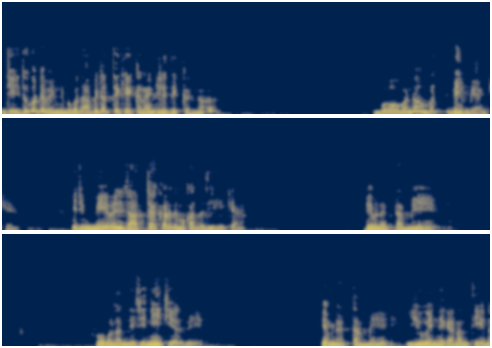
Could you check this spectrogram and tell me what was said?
ඉතින් එතකොට වෙන්නේ මොකද අපිටත් එක එක නැගිලි දික් කරනවා. බොහොම නම් උඹත් මෙහෙම බයන් කියන. ඉතින් මේ වෙනි තාත්ත්වයක් කරද්දී මොකද්ද සීලය කියන්නේ? එහෙම නැත්නම් මේ රෝමලන්දේසි නීතියද මේ? එහෙම නැත්නම් මේ UN එක ගන්න තියෙන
